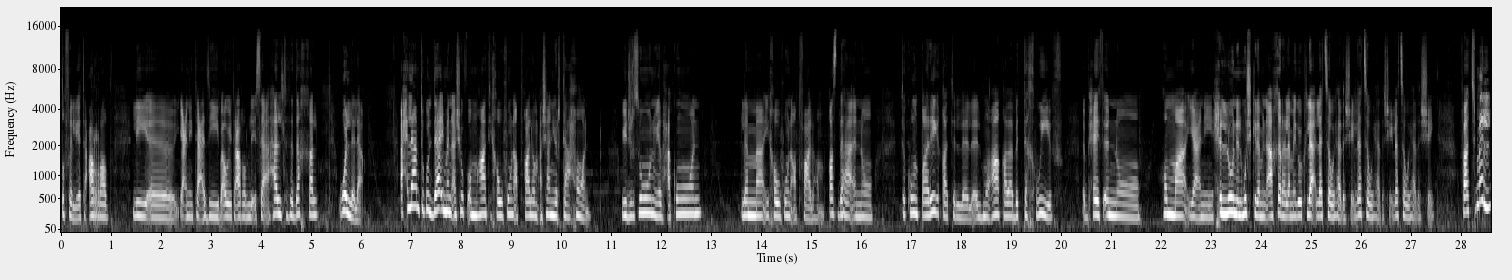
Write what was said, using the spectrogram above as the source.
طفل يتعرض ل آه، يعني تعذيب أو يتعرض لإساءة هل تتدخل ولا لا؟ أحلام تقول دائما أشوف أمهات يخوفون أطفالهم عشان يرتاحون ويجلسون ويضحكون لما يخوفون أطفالهم. قصدها أنه تكون طريقة المعاقبة بالتخويف بحيث أنه هم يعني يحلون المشكلة من آخرها لما يقولك لا لا تسوي هذا الشيء لا تسوي هذا الشيء لا تسوي هذا الشيء. فتمل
